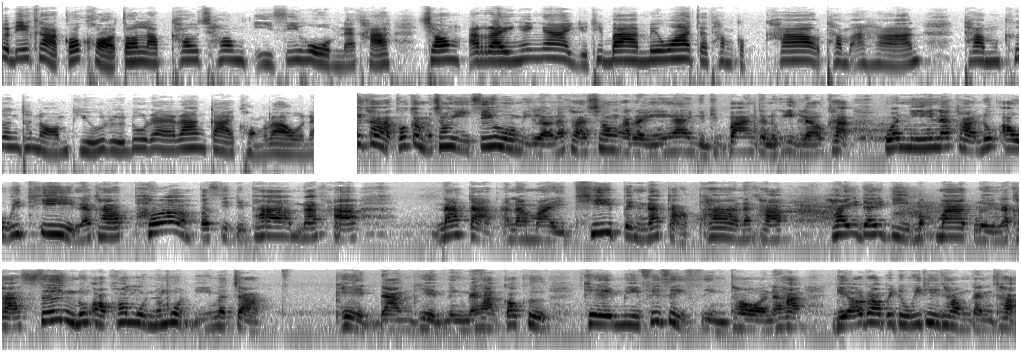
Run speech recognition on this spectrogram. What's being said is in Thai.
สวัสดีค่ะ ก็ขอต้อนรับเข้าช่อง Easy Home นะคะ ช่องอะไรง่ายๆ อยู่ที่บ้านไม่ว่าจะทำกับข้าวทำอาหารทำเครื่องถนอมผิวหรือดูแลร่างกายของเรานะนี่ค่ะก็กลับมาช่อง Easy Home อีกแล้วนะคะ ช่องอะไรง่ายๆอยู่ที่บ้านกันนุกอีกแล้วค่ะ วันนี้นะคะนุกเอาวิธีนะคะ เพิ่มประสิทธิภาพนะคะหน้ากากอนามัยที่เป็นหน้ากากผ้านะคะ ให้ได้ดีมากๆเลยนะคะ ซึ่งนุกเอาข้อมูลทั้งหมดนี้มาจาก เพจดังเพจหนึ่งนะคะ ก็คือเคมีฟิสิกส์สิงทอนะคะ เดี๋ยวเราไปดูวิธีทำกันค่ะ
